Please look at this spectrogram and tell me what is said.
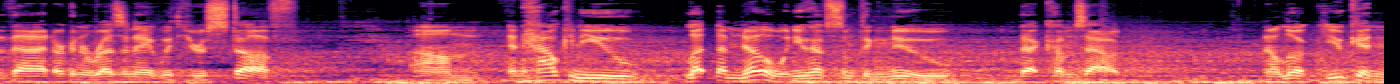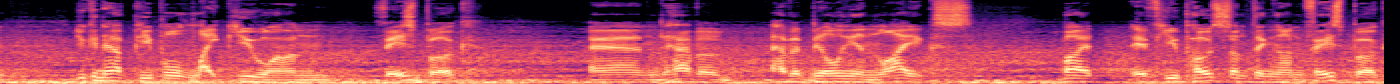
that are going to resonate with your stuff? Um, and how can you let them know when you have something new that comes out? Now, look, you can you can have people like you on Facebook and have a have a billion likes, but if you post something on Facebook,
